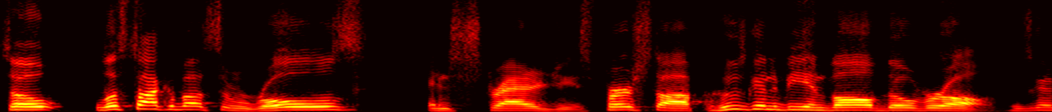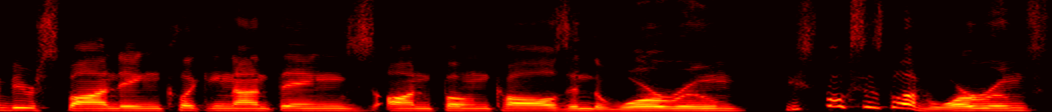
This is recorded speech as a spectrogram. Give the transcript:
So let's talk about some roles and strategies. First off, who's going to be involved overall? Who's going to be responding, clicking on things on phone calls in the war room? These folks still have war rooms.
